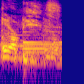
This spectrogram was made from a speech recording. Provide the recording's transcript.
Hit up beats.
